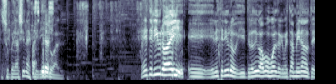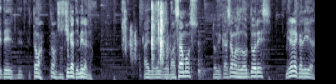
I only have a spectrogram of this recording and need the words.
De superación espiritual. En este libro hay, eh, en este libro, y te lo digo a vos, Walter, que me estás mirando, te, te- te- te- toma, toma, fíjate, míralo. Ahí, te- ahí lo pasamos, lo que callamos los doctores. Mirá la calidad.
